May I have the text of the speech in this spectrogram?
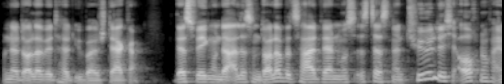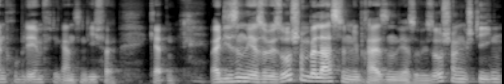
und der Dollar wird halt überall stärker. Deswegen, und da alles in Dollar bezahlt werden muss, ist das natürlich auch noch ein Problem für die ganzen Lieferketten. Weil die sind ja sowieso schon belastet und die Preise sind ja sowieso schon gestiegen.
